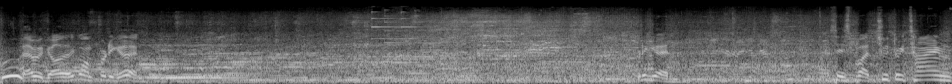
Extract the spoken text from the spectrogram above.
Whew, there we go. They're going pretty good. Pretty good. I say it's about two, three times,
